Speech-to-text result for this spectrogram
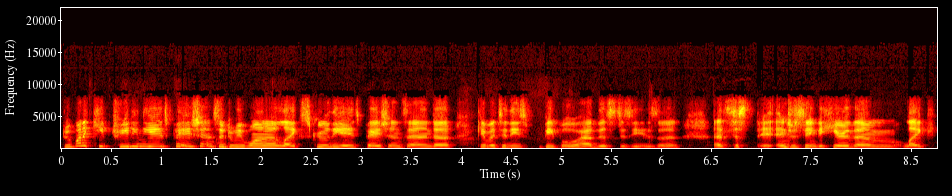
do we want to keep treating the AIDS patients, or do we want to like screw the AIDS patients and uh, give it to these people who have this disease? And it's just interesting to hear them like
